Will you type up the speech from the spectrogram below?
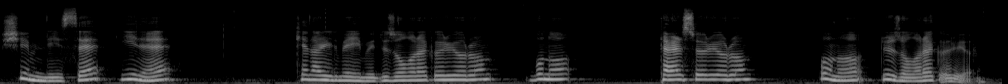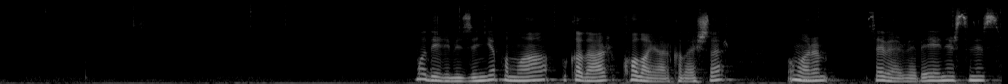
Şimdi ise yine kenar ilmeğimi düz olarak örüyorum. Bunu ters örüyorum. Bunu düz olarak örüyorum. Modelimizin yapımı bu kadar kolay arkadaşlar. Umarım sever ve beğenirsiniz.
